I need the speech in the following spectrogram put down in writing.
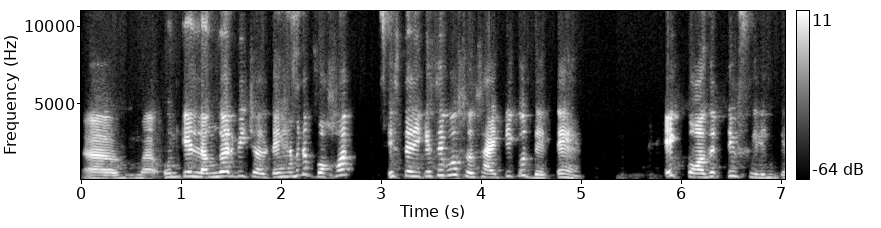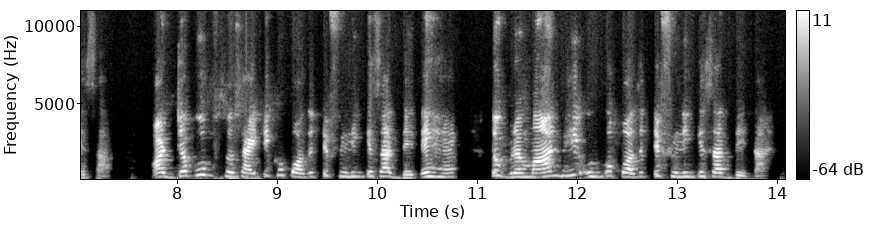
उनके लंगर भी चलते हैं। मतलब बहुत इस तरीके से वो सोसाइटी को देते हैं, एक पॉजिटिव फीलिंग के साथ। और जब वो सोसाइटी को पॉजिटिव फीलिंग के साथ देते हैं तो ब्रह्मांड भी उनको पॉजिटिव फीलिंग के साथ देता है।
